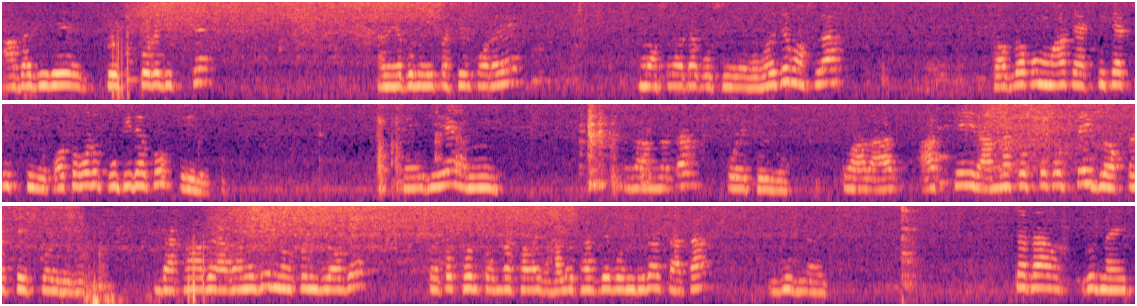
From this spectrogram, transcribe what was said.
আদা জিরে পেস্ট করে দিচ্ছে। আর এখন এই পাশের কড়াইয়ে মশলাটা কষিয়ে নেব। হয়েছে মশলা? সব রকম মাছ এক পিস এক পিস ছিল। কত বড় পুঁটি দেখো? এই দেখো। সেই দিয়ে আমি রান্নাটা করে ফেলব। তো আর আজ- আজকেই রান্না করতে করতেই ব্লগটা শেষ করে দেবো। দেখা হবে আগামী দিন নতুন ব্লগে। ততক্ষণ তোমরা সবাই ভালো থাকবে বন্ধুরা। Tata. Good night. Tata good night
